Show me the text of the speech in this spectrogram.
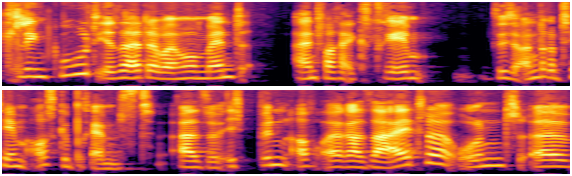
klingt gut. Ihr seid aber im Moment einfach extrem durch andere Themen ausgebremst. Also ich bin auf eurer Seite und äh,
